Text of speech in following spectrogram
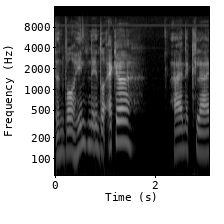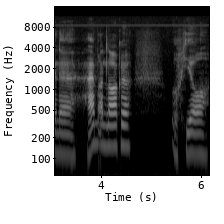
Dann war hinten in der Ecke eine kleine Heimanlage. Auch hier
